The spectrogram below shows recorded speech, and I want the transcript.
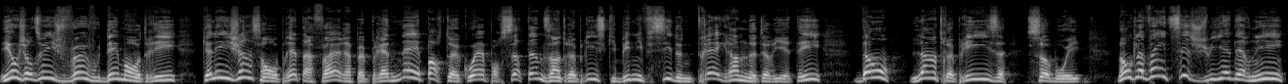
Et aujourd'hui, je veux vous démontrer que les gens sont prêts à faire à peu près n'importe quoi pour certaines entreprises qui bénéficient d'une très grande notoriété, dont l'entreprise Subway. Donc, le 26 juillet dernier,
